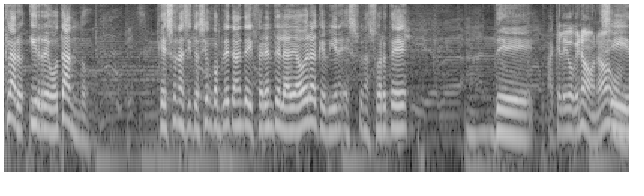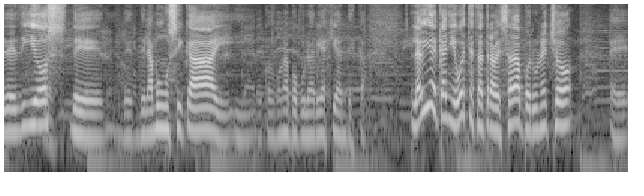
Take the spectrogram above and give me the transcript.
claro, y rebotando. que es una situación completamente diferente a la de ahora, que viene, es una suerte de, ¿A qué le digo que no, no? sí, de dios de, de- de la música y, y con una popularidad gigantesca. La vida de Kanye West está atravesada por un hecho eh,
